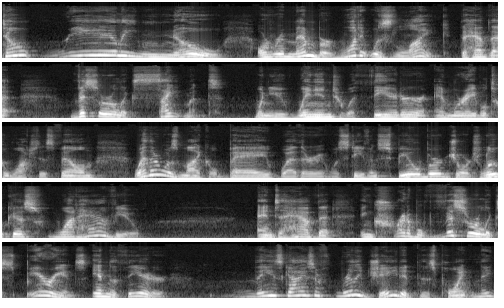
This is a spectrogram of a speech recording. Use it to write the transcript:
don't really know or remember what it was like to have that visceral excitement when you went into a theater and were able to watch this film, whether it was Michael Bay, whether it was Steven Spielberg, George Lucas, what have you. And to have that incredible visceral experience in the theater, these guys are really jaded at this point and they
